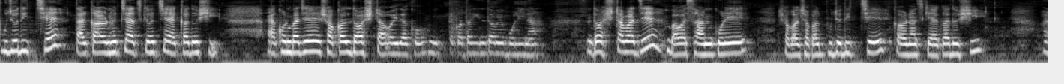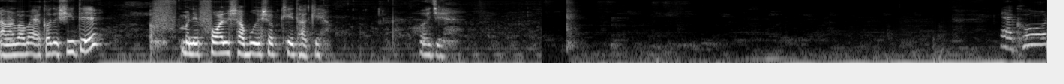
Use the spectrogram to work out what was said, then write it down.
পুজো দিচ্ছে। তার কারণ হচ্ছে আজকে হচ্ছে একাদশী। এখন বাজে সকাল দশটা। ওই দেখো, মিথ্যে কথা কিন্তু আমি বলি না। দশটা বাজে, বাবা স্নান করে সকাল সকাল পুজো দিচ্ছে, কারণ আজকে একাদশী। আর আমার বাবা একাদশীতে মানে ফল, সাবু এসব খেয়ে থাকে। ওই যে। এখন।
